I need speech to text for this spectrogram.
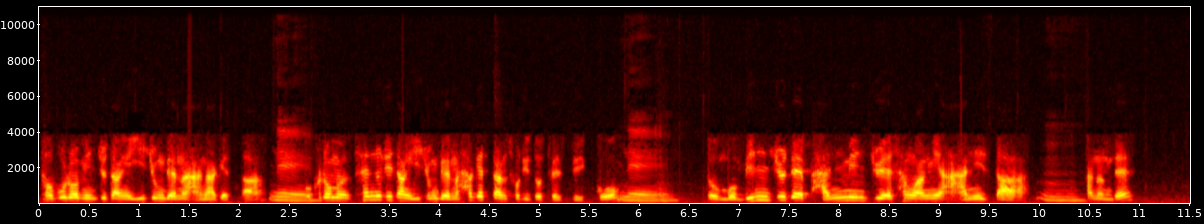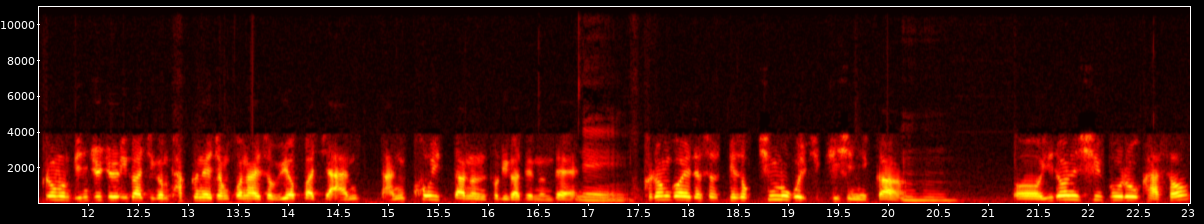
더불어민주당의 이중대는 안 하겠다. 네. 뭐 그러면 새누리당 이중대는 하겠다는 소리도 될 수 있고 네. 또뭐 민주대 반민주의 상황이 아니다 음. 하는데 그러면 민주주의가 지금 박근혜 정권 하에서 위협받지 않, 않고 있다는 소리가 되는데 네. 그런 거에 대해서 계속 침묵을 지키시니까 음. 어, 이런 식으로 가서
